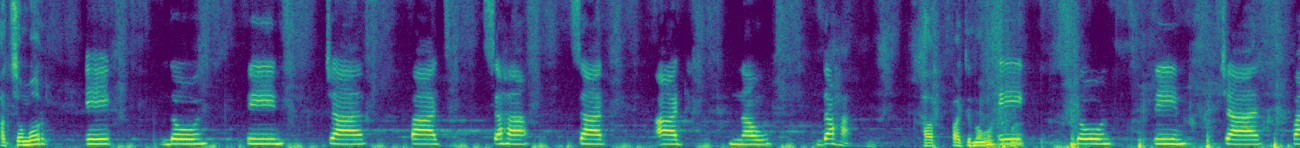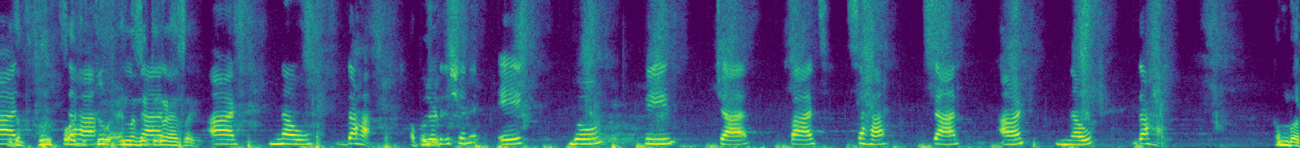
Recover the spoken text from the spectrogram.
हात समोर. एक दोन तीन चार पाच सहा सात आठ नऊ दहा. हात पाठीमागून. एक दोन तीन चार पाच राहायचं आहे. आठ नऊ दहा. उलट दिशेने एक दोन तीन चार पाच सहा सात आठ नऊ दहा कंबर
